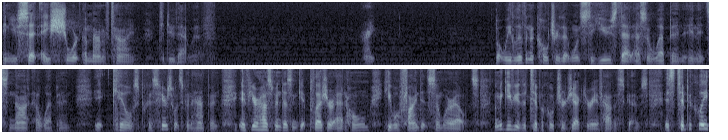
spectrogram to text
and you set a short amount of time to do that with. But we live in a culture that wants to use that as a weapon, and it's not a weapon. It kills. Because here's what's going to happen if your husband doesn't get pleasure at home, he will find it somewhere else. Let me give you the typical trajectory of how this goes. It's typically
